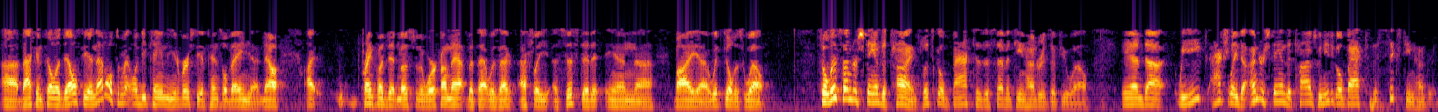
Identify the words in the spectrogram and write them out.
uh, back in Philadelphia, and that ultimately became the University of Pennsylvania. Now, I, Franklin did most of the work on that, but that was actually assisted in uh, by uh, Whitefield as well. So let's understand the times. Let's go back to the 1700s, if you will. And uh, we actually, to understand the times, we need to go back to the 1600s.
